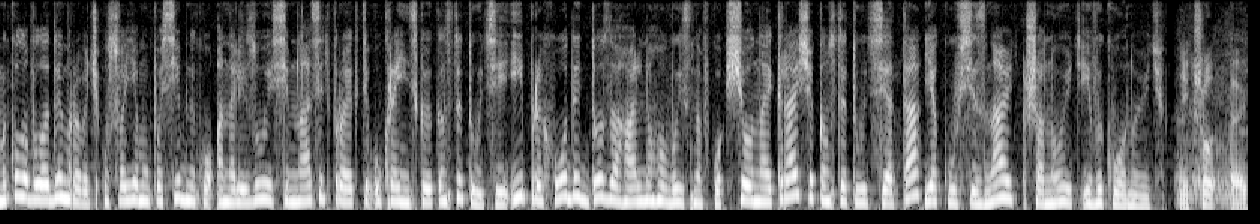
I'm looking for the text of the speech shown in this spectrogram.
Микола Володимирович у своєму посібнику аналізує 17 проєктів української конституції і приходить до загального висновку, що найкраща конституція та, яку всі знають, шанують і виконують. Якщо е,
